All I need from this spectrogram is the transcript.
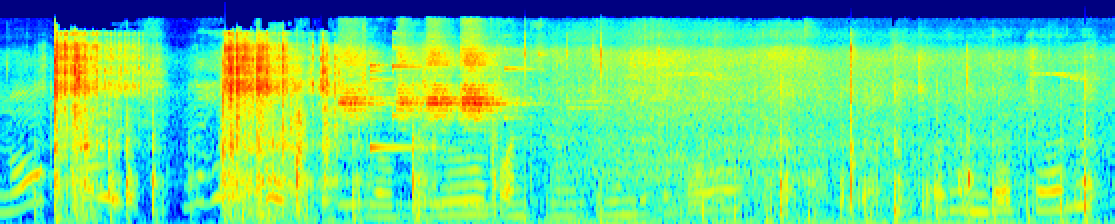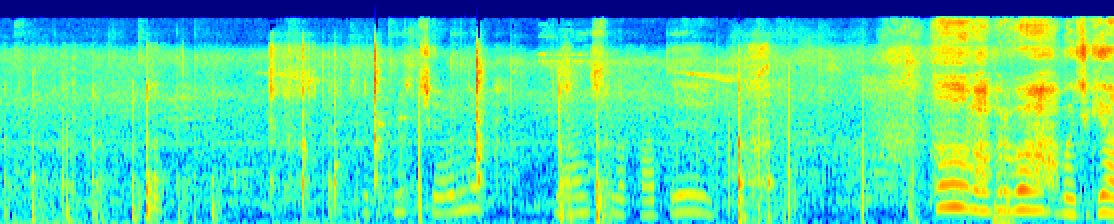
नो नहीं चलो चलो अंदर चलो चलो चलो चलो लगाते ओ बाप रे बच गया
